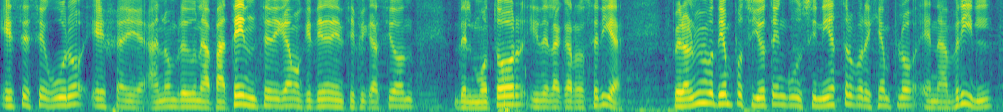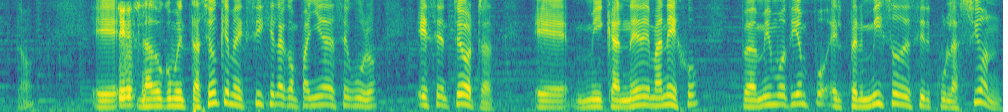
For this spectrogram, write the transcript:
Ese seguro es eh, a nombre de una patente, digamos, que tiene identificación del motor y de la carrocería. Pero al mismo tiempo, si yo tengo un siniestro, por ejemplo, en abril, ¿no? Eh, la documentación que me exige la compañía de seguro es, entre otras, eh, mi carnet de manejo, pero al mismo tiempo el permiso de circulación.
